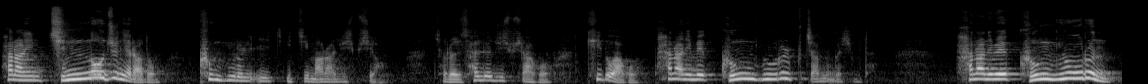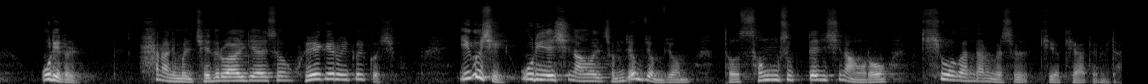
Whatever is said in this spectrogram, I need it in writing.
하나님 진노 중에라도 긍휼을 잊지 말아 주십시오. 저를 살려 주십시오 하고 기도하고 하나님의 긍휼을 붙잡는 것입니다. 하나님의 긍휼은 우리를 하나님을 제대로 알게 해서 회개로 이끌 것이고 이것이 우리의 신앙을 점점 점점 더 성숙된 신앙으로 키워간다는 것을 기억해야 됩니다.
